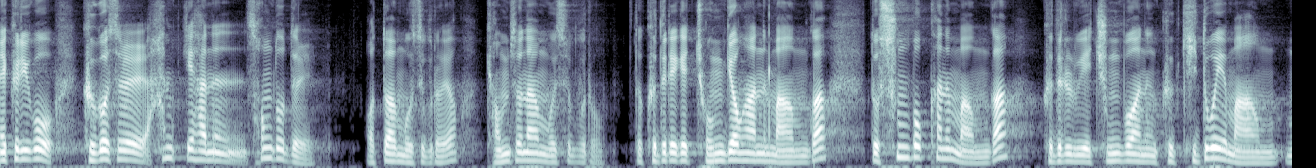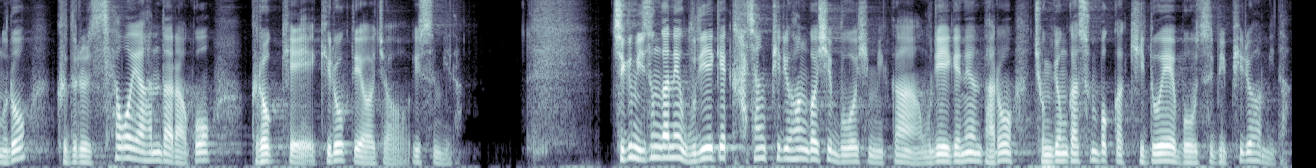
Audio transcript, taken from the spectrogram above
예, 그리고 그것을 함께하는 성도들 어떠한 모습으로요? 겸손한 모습으로 또 그들에게 존경하는 마음과 또 순복하는 마음과 그들을 위해 중보하는 그 기도의 마음으로 그들을 세워야 한다라고 그렇게 기록되어져 있습니다. 지금 이 순간에 우리에게 가장 필요한 것이 무엇입니까? 우리에게는 바로 존경과 순복과 기도의 모습이 필요합니다.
